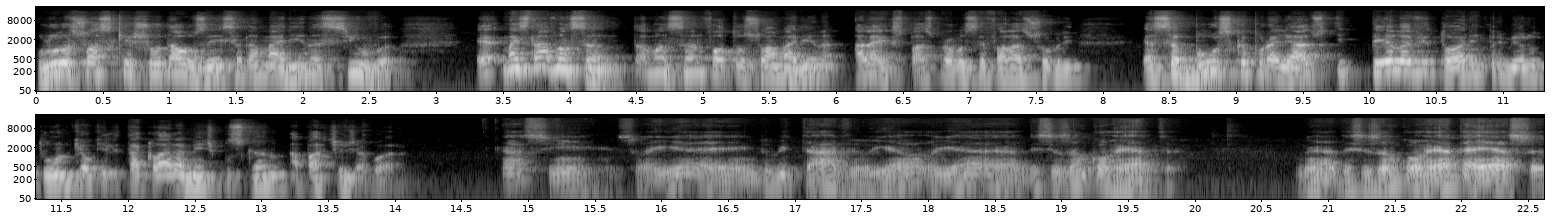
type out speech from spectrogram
O Lula só se queixou da ausência da Marina Silva. É, mas está avançando, está avançando, faltou só a Marina. Alex, passo para você falar sobre essa busca por aliados e pela vitória em primeiro turno, que é o que ele está claramente buscando a partir de agora. Ah, sim, isso aí é indubitável e é, e é a decisão correta. Né? A decisão correta é essa.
